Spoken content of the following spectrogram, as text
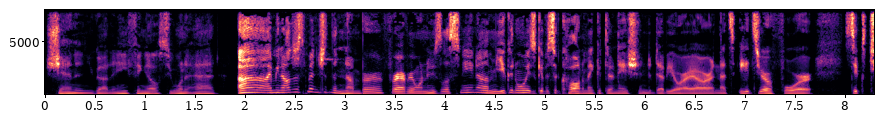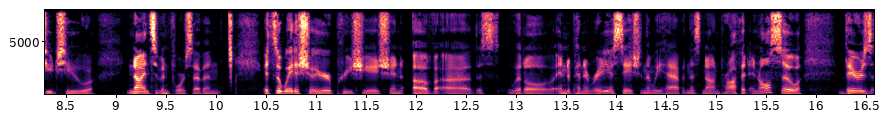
Shannon, you got anything else you want to add? Uh, I mean, I'll just mention the number for everyone who's listening. Um, you can always give us a call to make a donation to WRIR, and that's 804 622 9747. It's a way to show your appreciation of uh, this little independent radio station that we have and this nonprofit. And also, there's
